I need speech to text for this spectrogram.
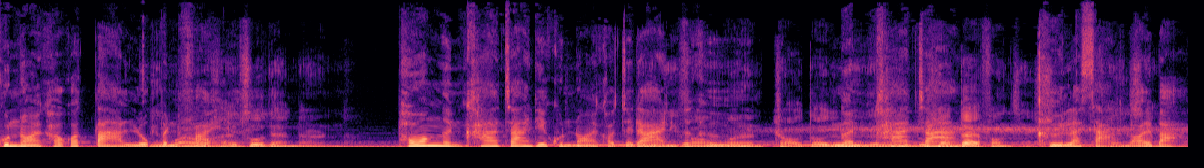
คุณน้อยเขาก็ตาลุกเป็นไฟเพราะว่าเงินค่าจ้างที่คุณน้อยเขาจะได้ก็คือ เงินค่าจ้างคือละสามร้อยบาท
